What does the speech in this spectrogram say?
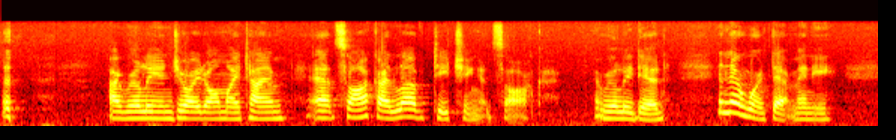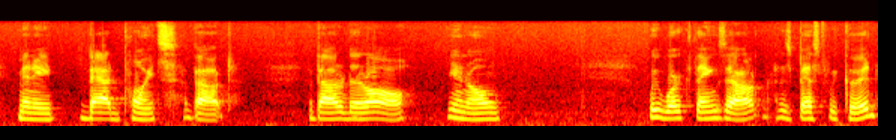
I really enjoyed all my time at SOC. I loved teaching at SOC. I really did. And there weren't that many, many bad points about, about it at all. You know, we worked things out as best we could.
